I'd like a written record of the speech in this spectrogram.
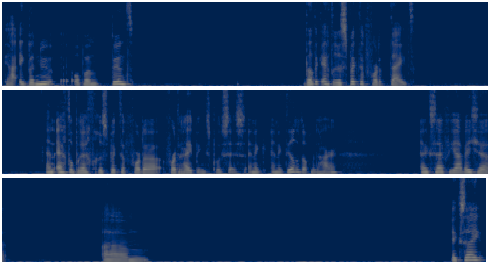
ja, ik ben nu op een punt dat ik echt respect heb voor de tijd. En echt oprecht respect heb voor, de, voor het rijpingsproces. En ik, en ik deelde dat met haar. En ik zei van ja, weet je. Um, ik zei.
